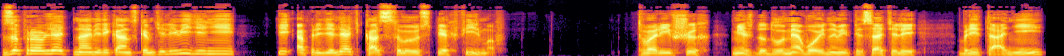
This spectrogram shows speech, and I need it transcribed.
заправлять на американском телевидении и определять кассовый успех фильмов. Творивших между двумя войнами писателей Британии,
